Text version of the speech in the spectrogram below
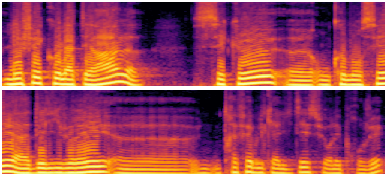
L'effet collatéral, c'est que euh, on commençait à délivrer euh, une très faible qualité sur les projets.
